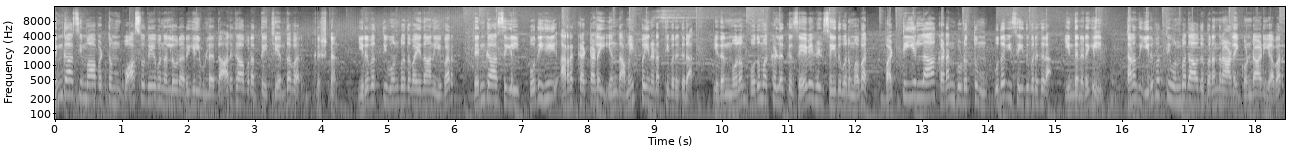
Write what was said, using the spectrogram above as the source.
தென்காசி மாவட்டம் வாசுதேவநல்லூர் அருகில் உள்ள தாரகாபுரத்தைச் சேர்ந்தவர் கிருஷ்ணன். இருபத்தி ஒன்பது வயதான இவர் தென்காசியில் பொதிகை அறக்கட்டளை என்ற அமைப்பை நடத்தி வருகிறார். இதன் மூலம் பொதுமக்களுக்கு சேவைகள் செய்து வரும் அவர் வட்டியில்லா கடன் கொடுத்தும் உதவி செய்து வருகிறார். இந்த நிலையில் தனது இருபத்தி ஒன்பதாவது பிறந்த நாளை கொண்டாடிய அவர்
